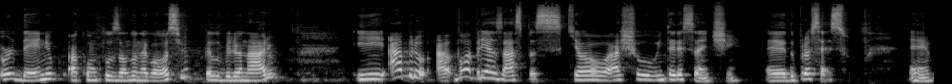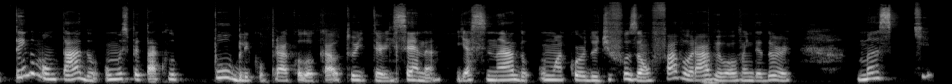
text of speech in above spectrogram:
ordene a conclusão do negócio pelo bilionário. E abro, vou abrir as aspas, que eu acho interessante é, do processo. É, tendo montado um espetáculo público para colocar o Twitter em cena e assinado um acordo de fusão favorável ao vendedor, Musk que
